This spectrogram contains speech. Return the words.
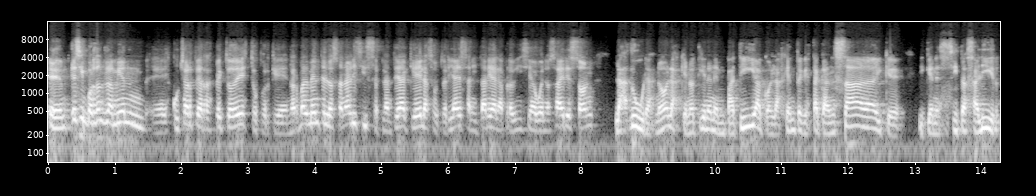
Eh, es importante también eh, escucharte respecto de esto, porque normalmente en los análisis se plantea que las autoridades sanitarias de la provincia de Buenos Aires son las duras, ¿no? Las que no tienen empatía con la gente que está cansada y que, y que necesita salir.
